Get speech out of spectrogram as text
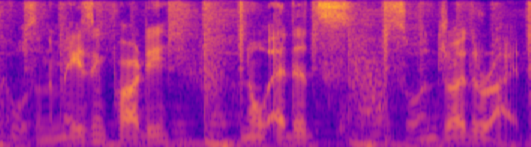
It was an amazing party, no edits, so enjoy the ride.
